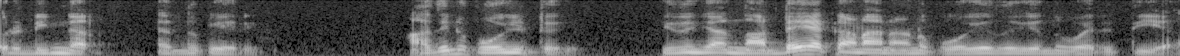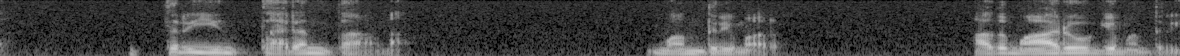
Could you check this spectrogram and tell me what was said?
ഒരു ഡിന്നർ എന്ന പേര്. അതിന് പോയിട്ട് ഇത് ഞാൻ നടയെ കാണാനാണ് പോയത് എന്ന് വരുത്തിയ ഇത്രയും തരം താണ മന്ത്രിമാർ. അതും ആരോഗ്യമന്ത്രി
